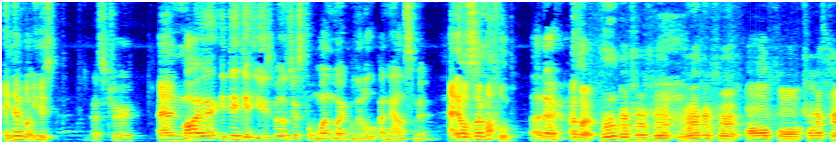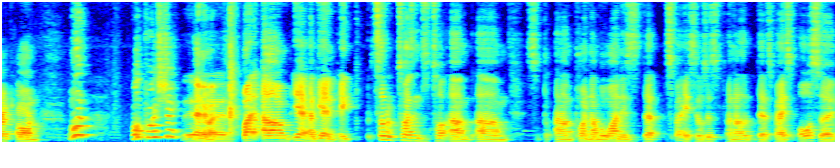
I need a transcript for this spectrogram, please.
It never got used, That's true. and Oh, it, it did get used, but it was just for one like little announcement. and it was so muffled. I know. I was like, all for price check on what? What price check? Yeah. Anyway, but um, yeah, again, it sort of ties into to, um, um, um, point number one is that space. It was just another dead space. Also,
